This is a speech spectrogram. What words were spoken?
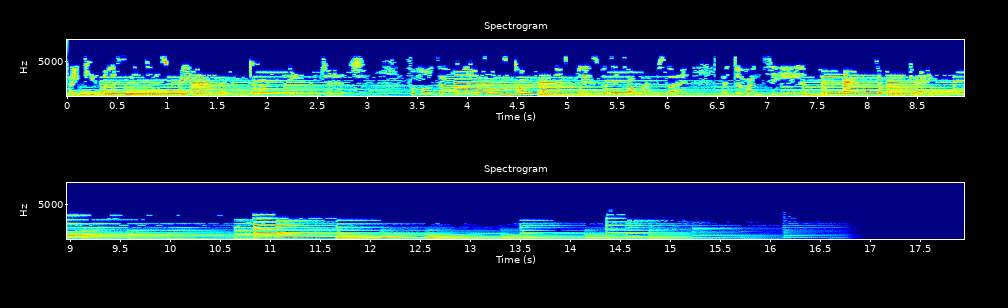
Thank you for listening to this free download from Delancey Elim Church. For more downloads or to contact us, please visit our website at delanceyelim.co.uk.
